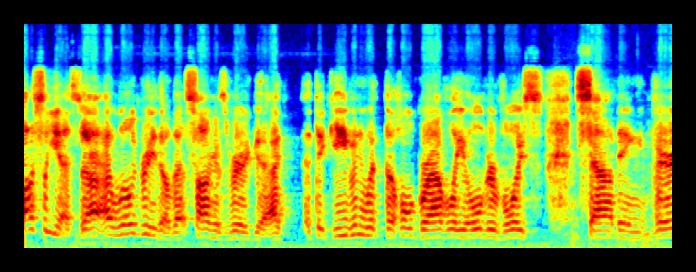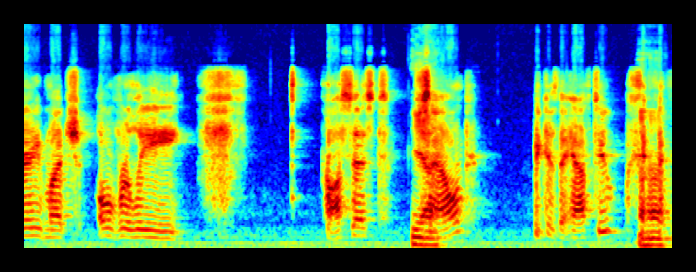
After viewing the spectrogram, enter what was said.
honestly, yes, I, I will agree, though. That song is very good. I, I think even with the whole gravelly, older voice sounding very much overly processed Yeah. sound, because they have to. Uh-huh.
